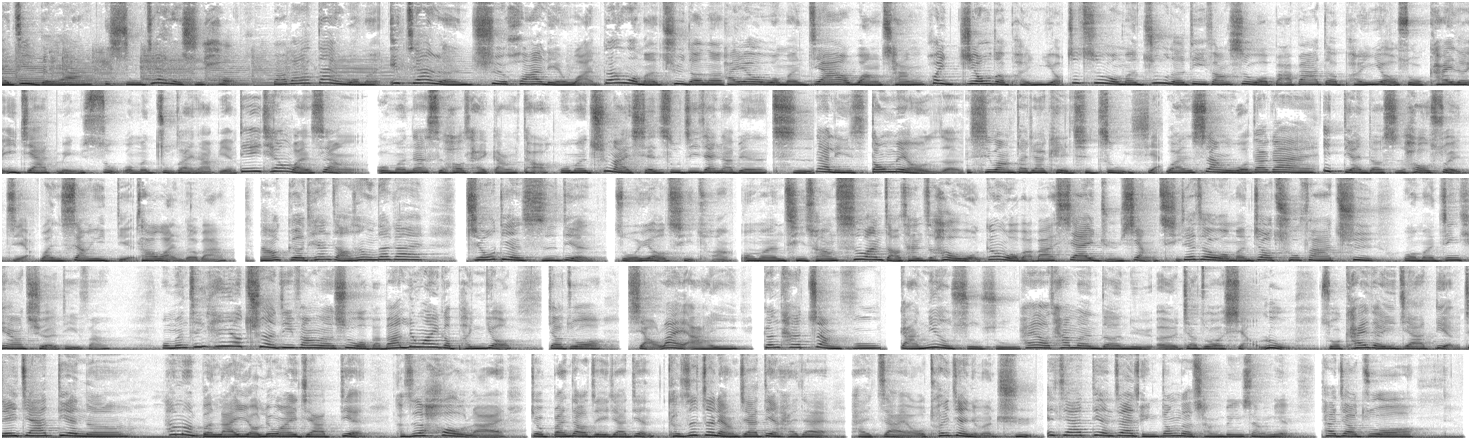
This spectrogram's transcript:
还记得啊，暑假的时候，爸爸带我们一家人去花莲玩，跟我们去的呢，还有我们家往常会揪的朋友。这次我们住的地方是我爸爸的朋友所开的一家民宿，我们住在那边。第一天晚上。我们那时候才刚到，我们去买咸酥鸡在那边吃，那里都没有人。希望大家可以去住一下。晚上我大概一点的时候睡觉，晚上一点，超晚的吧。然后隔天早上大概九点十点左右起床。我们起床吃完早餐之后，我跟我爸爸下一局象棋，接着我们就出发去我们今天要去的地方。我们今天要去的地方呢，是我爸爸另外一个朋友，叫做小赖阿姨，跟她丈夫嘎妞叔叔，还有他们的女儿叫做小鹿所开的一家店。这家店呢，他们本来有另外一家店，可是后来就搬到这一家店。可是这两家店还在还在哦，我推荐你们去。一家店在屏东的长滨上面，它叫做。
